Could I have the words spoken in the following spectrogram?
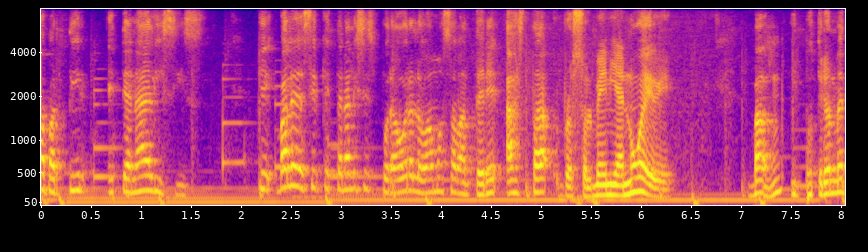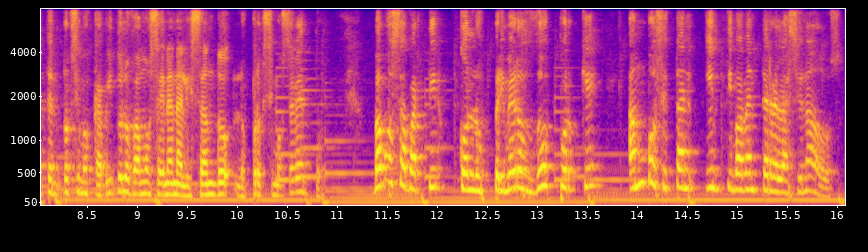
a partir este análisis, que vale decir que este análisis por ahora lo vamos a mantener hasta WrestleMania 9. Y posteriormente en próximos capítulos vamos a ir analizando los próximos eventos. Vamos a partir con los primeros dos porque ambos están íntimamente relacionados.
